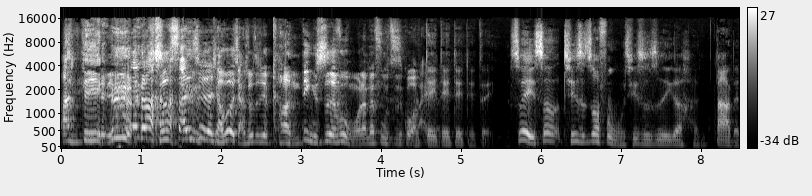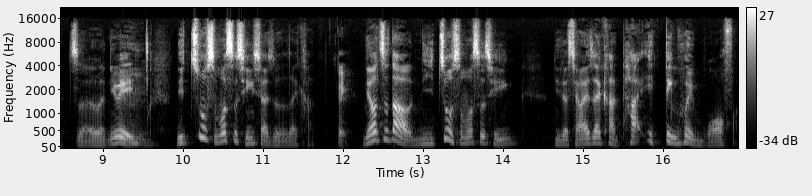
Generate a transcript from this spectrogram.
安迪，十三岁的小朋友讲出这句，肯定是父母那边复制过来。对对对对对，所以说，其实做父母其实是一个很大的责任，因为你做什么事情，小孩子都在看。对，你要知道，你做什么事情，你的小孩在看，他一定会模仿。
